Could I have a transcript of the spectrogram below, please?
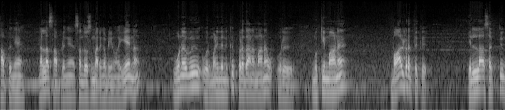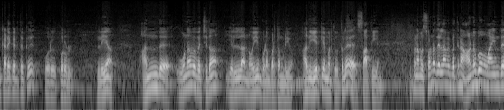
சாப்பிடுங்க நல்லா சாப்பிடுங்க சந்தோஷமாக இருங்க அப்படின்வாங்க ஏன்னா உணவு ஒரு மனிதனுக்கு பிரதானமான ஒரு முக்கியமான வாழ்கிறதுக்கு எல்லா சக்தியும் கிடைக்கிறதுக்கு ஒரு பொருள் இல்லையா? அந்த உணவை வச்சு தான் எல்லா நோயும் குணப்படுத்த முடியும். அது இயற்கை மருத்துவத்தில் சாத்தியம். இப்போ நம்ம சொன்னது எல்லாமே பார்த்தீங்கன்னா அனுபவம் வாய்ந்த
